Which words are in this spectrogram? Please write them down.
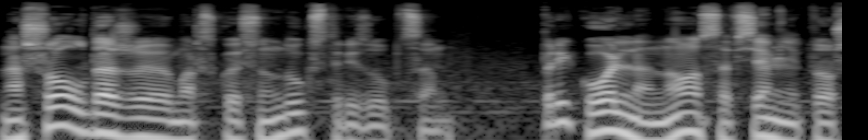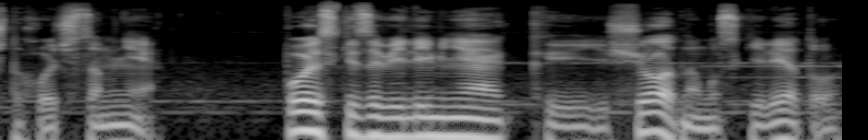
Нашел даже морской сундук с трезубцем. Прикольно, но совсем не то, что хочется мне. Поиски завели меня к еще одному скелету.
